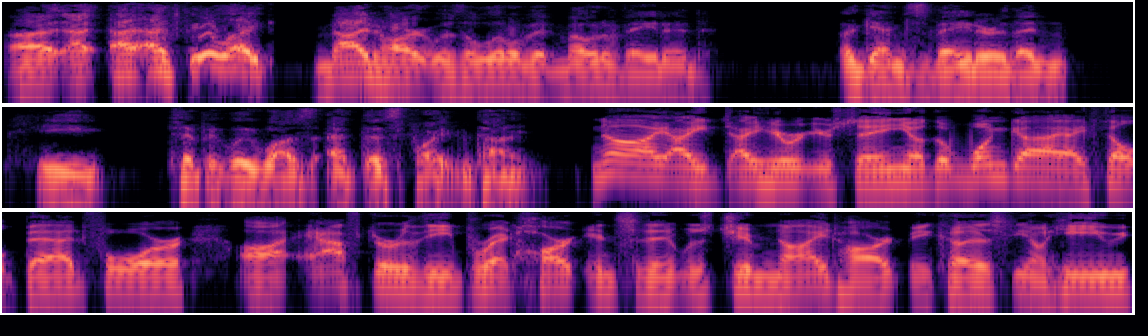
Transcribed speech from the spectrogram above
Uh, I, I feel like Neidhart was a little bit motivated against Vader than he typically was at this point in time. No, I, I, I hear what you're saying. You know, the one guy I felt bad for uh, after the Bret Hart incident was Jim Neidhart because you know he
